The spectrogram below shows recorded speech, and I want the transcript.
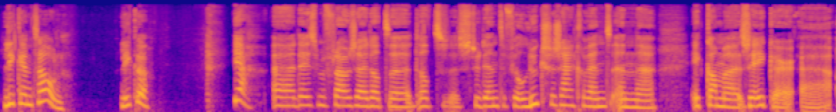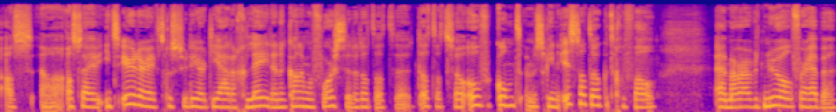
Lieke en Toon. Lieke. Ja, eh, deze mevrouw zei dat, eh, dat studenten veel luxe zijn gewend. En eh, ik kan me zeker, eh, als, als zij iets eerder heeft gestudeerd, jaren geleden... dan kan ik me voorstellen dat dat, eh, dat, dat zo overkomt. En misschien is dat ook het geval. Eh, maar waar we het nu over hebben,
